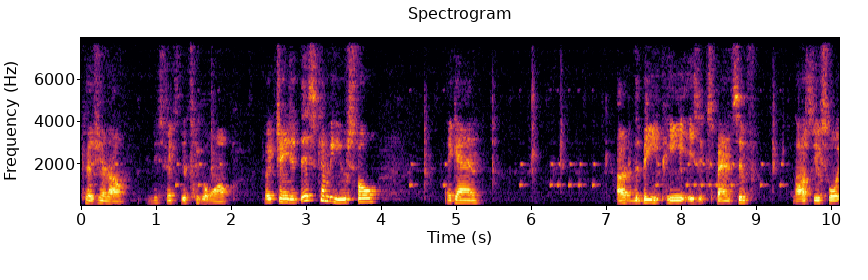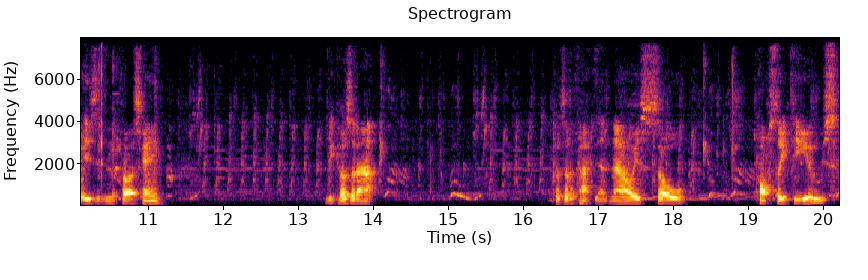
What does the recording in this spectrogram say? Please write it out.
because you know these things do take a while. Quick change it. This can be useful. Again, uh, the BP is expensive. Not as useful as in the first game. Because of that. Because of the fact that now is so costly to use.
